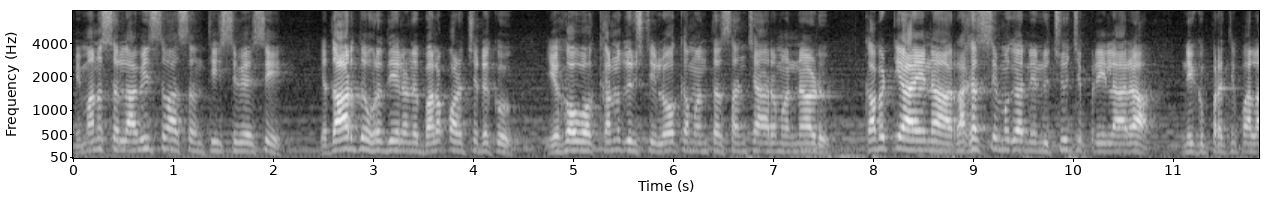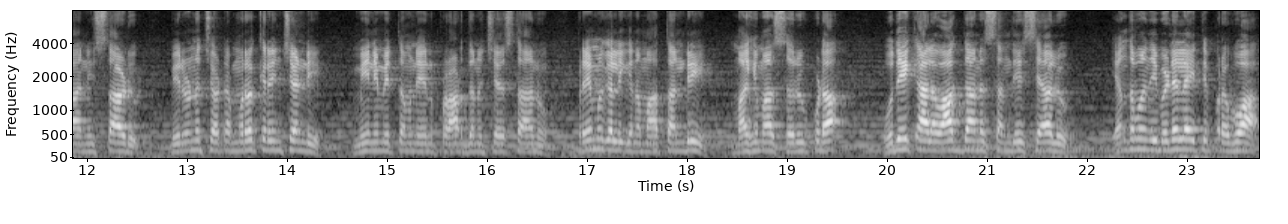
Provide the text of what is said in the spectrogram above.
మీ మనసులో అవిశ్వాసం తీసివేసి యథార్థ హృదయాలను బలపరచుటకు యహోవ కనుదృష్టి లోకమంతా సంచారం అన్నాడు కాబట్టి ఆయన రహస్యముగా నిన్ను చూచి ప్రియులారా నీకు ప్రతిఫలాన్ని ఇస్తాడు. మీరున్న చోట మురకరించండి. మీ నిమిత్తం నేను ప్రార్థన చేస్తాను. ప్రేమ కలిగిన మా తండ్రి మహిమా స్వరూపుడా ఉదయకాల వాగ్దాన సందేశాలు ఎంతమంది బిడలైతే ప్రభువా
